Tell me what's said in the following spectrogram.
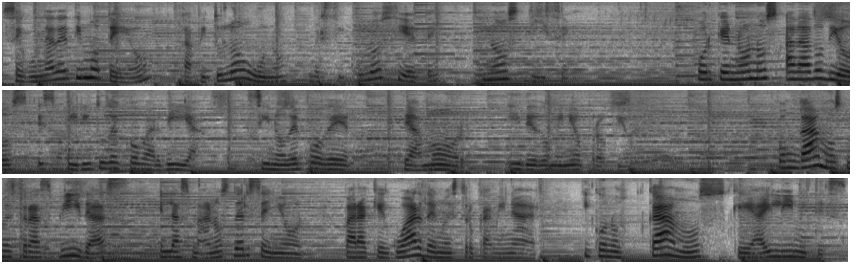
Segunda de Timoteo, capítulo 1, versículo 7, nos dice, Porque no nos ha dado Dios espíritu de cobardía, sino de poder, de amor y de dominio propio. Pongamos nuestras vidas en las manos del Señor para que guarde nuestro caminar y conozcamos que hay límites,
